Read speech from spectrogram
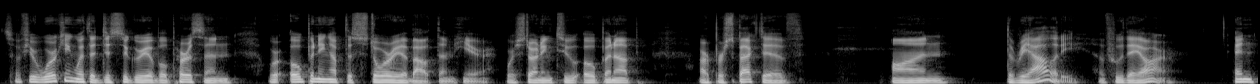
So if you're working with a disagreeable person, we're opening up the story about them here. We're starting to open up our perspective on the reality of who they are. And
